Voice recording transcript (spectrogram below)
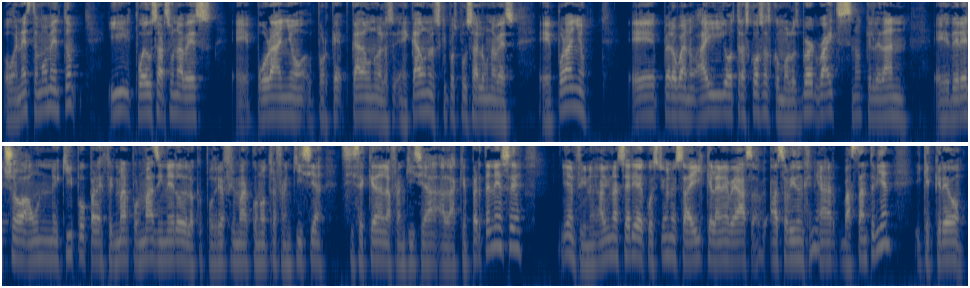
o en este momento, y puede usarse una vez eh, por año, porque cada uno de los, eh, cada uno de los equipos puede usarlo una vez por año. Eh, pero bueno, hay otras cosas como los bird rights, que le dan eh, derecho a un equipo para firmar por más dinero de lo que podría firmar con otra franquicia si se queda en la franquicia a la que pertenece. Y en fin, hay una serie de cuestiones ahí que la NBA ha, sabido ingeniar bastante bien y que creo,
